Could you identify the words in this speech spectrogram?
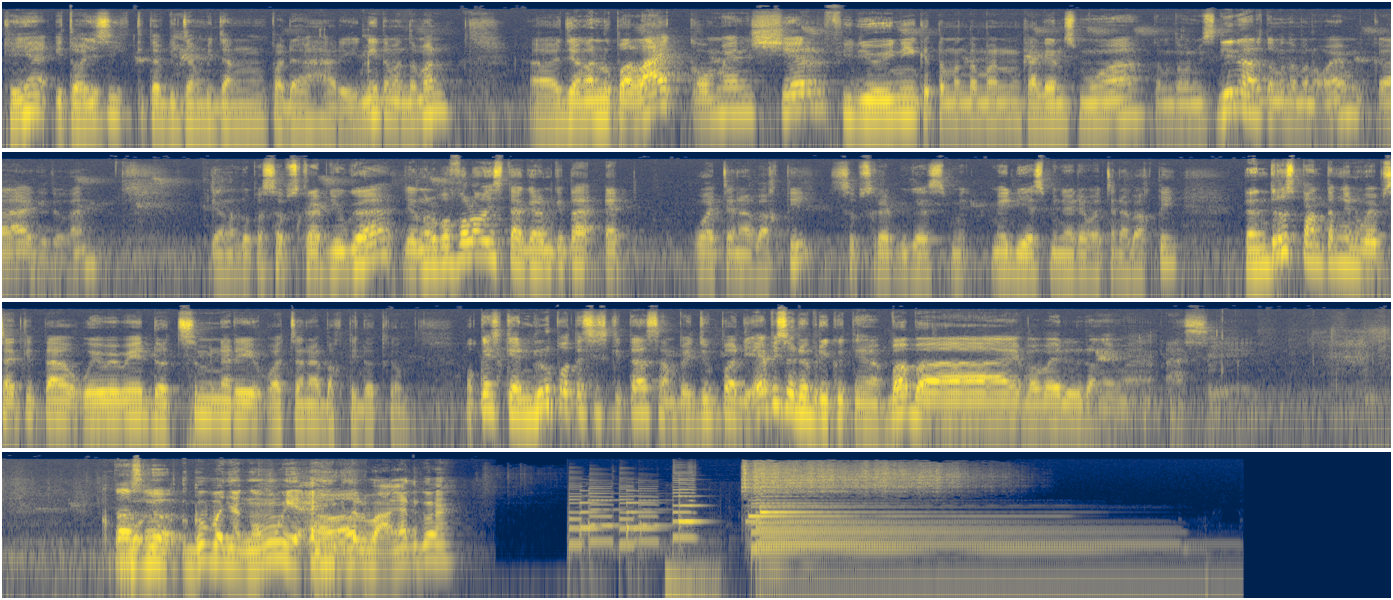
kayaknya itu aja sih kita bincang-bincang pada hari ini teman-teman Eh, jangan lupa like, comment, share video ini ke teman-teman kalian semua teman-teman Miss Dinar, teman-teman OMK gitu kan jangan lupa subscribe juga jangan lupa follow Instagram kita at Wacana Bakti. Subscribe juga media Seminari Wacana Bakti. Dan terus pantengin website kita www.seminariwacanabakti.com Oke sekian dulu potensi kita. Sampai jumpa di episode berikutnya. Bye bye bye bye dulu dong Emma asik gue banyak ngomong ya. Oh. Banget gue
